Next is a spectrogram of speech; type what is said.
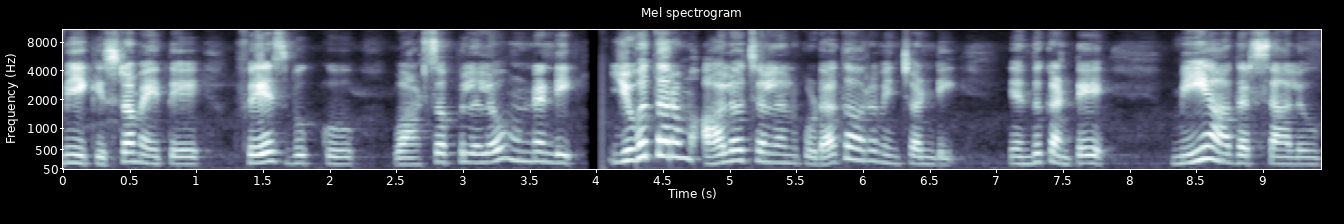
మీకు ఇష్టమైతే ఫేస్బుక్ వాట్సప్లలో ఉండండి. యువతరం ఆలోచనలను కూడా గౌరవించండి. ఎందుకంటే మీ ఆదర్శాలు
